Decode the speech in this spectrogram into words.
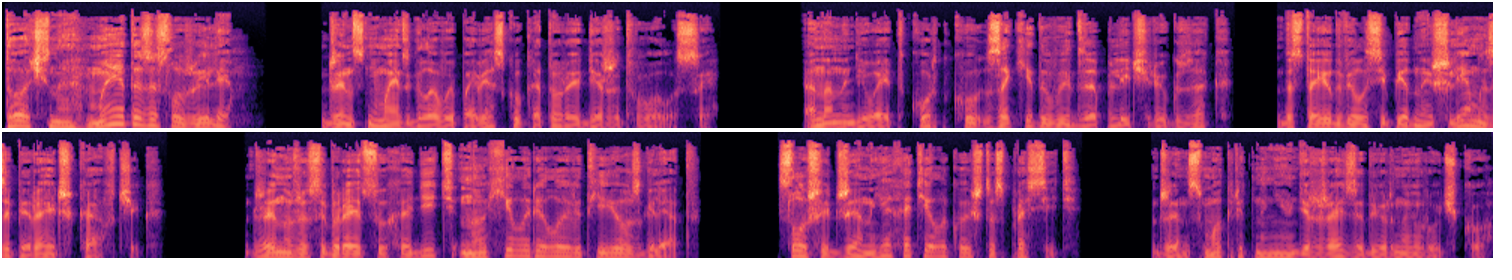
«Точно, мы это заслужили». Джен снимает с головы повязку, которая держит волосы. Она надевает куртку, закидывает за плечи рюкзак Достает велосипедный шлем и запирает шкафчик. Джен уже собирается уходить, но Хиллари ловит ее взгляд. «Слушай, Джен, я хотела кое-что спросить». Джен смотрит на нее, держась за дверную ручку.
